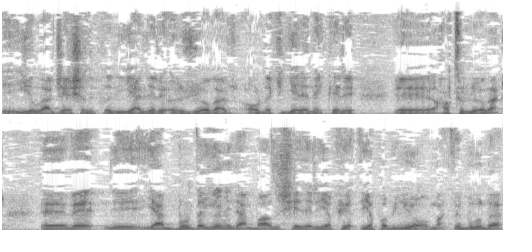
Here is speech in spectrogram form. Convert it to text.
e, yıllarca yaşadıkları yerleri özlüyorlar, oradaki gelenekleri e, hatırlıyorlar. E, ve e, yani burada yeniden bazı şeyleri yapıyor, yapabiliyor olmak ve bunu da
